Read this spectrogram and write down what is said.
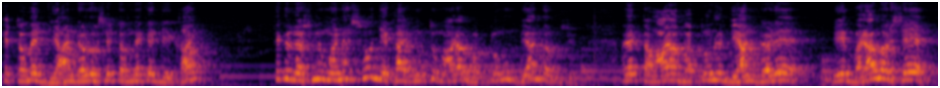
કે તમે ધ્યાન ધરો છે, તમને કંઈ દેખાય? તો કે, લક્ષ્મી, મને શું દેખાય? હું તો મારા ભક્તોનું ધ્યાન ધરું છું. અને તમારા ભક્તોનું ધ્યાન ધરે, એ બરાબર છે,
